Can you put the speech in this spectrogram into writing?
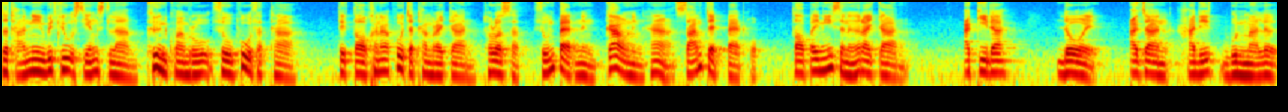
สถานีวิทยุเสียงสลามขึ้นความรู้สู่ผู้ศรัทธา ติดต่อคณะผู้จัดทำรายการ โทรศัพท์ 0819153786 ต่อไปนี้เสนอรายการอากีดะโดย อาจารย์ฮะดิษบุญมาเลิศ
